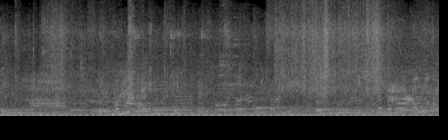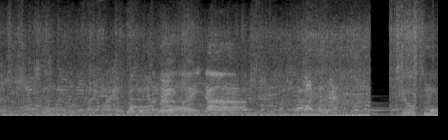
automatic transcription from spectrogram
ผม เลยจ้าร้านข้างหน้าโชคหมู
